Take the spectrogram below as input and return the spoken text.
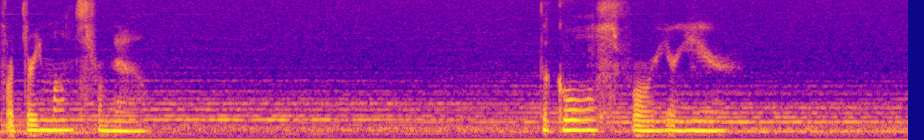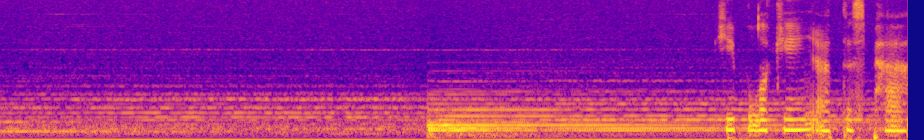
for three months from now, the goals for your year. Keep looking at this path.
